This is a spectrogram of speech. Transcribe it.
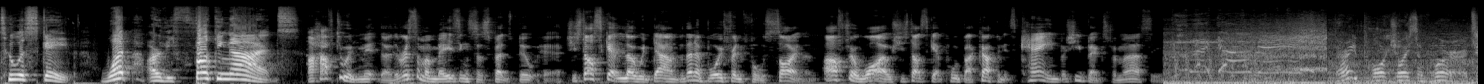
to escape. What are the fucking odds? I have to admit though, there is some amazing suspense built here. She starts to get lowered down, but then her boyfriend falls silent. After a while, she starts to get pulled back up and it's Kane, but she begs for mercy. Very poor choice of words.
